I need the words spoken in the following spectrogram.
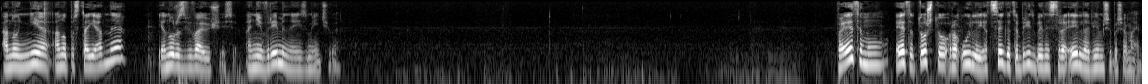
оно не, оно постоянное и оно развивающееся, а не временное и изменчивое. Поэтому это то, что Рауиля Яцега Табрид бен Исраэль Лавим Шибашамаем.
